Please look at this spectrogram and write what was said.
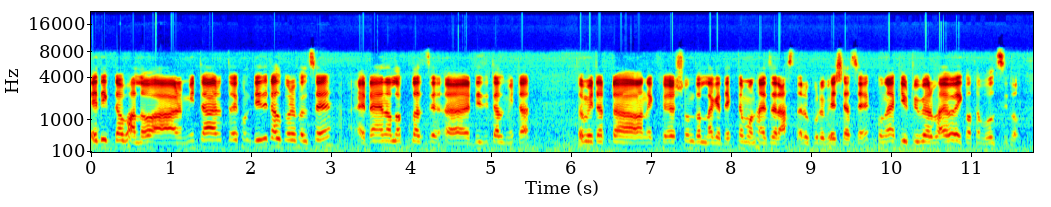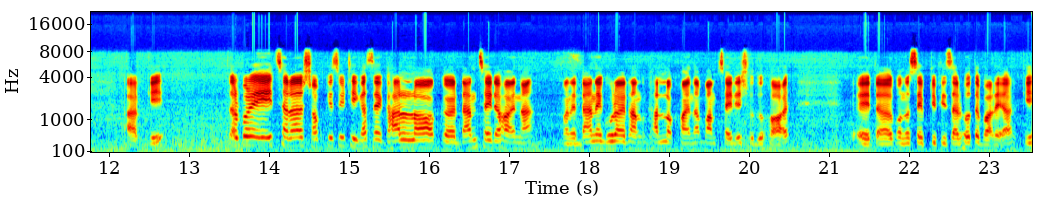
এদিকটাও ভালো। আর মিটার তো এখন ডিজিটাল করে ফেলছে। এটা অ্যানালগ প্লাস ডিজিটাল মিটার। তো মিটারটা অনেক সুন্দর লাগে দেখতে। মনে হয় যে রাস্তার উপরে ভেসে আছে। কোনো এক ইউটিউবার ভাইও এই কথা বলছিল আর কি। তারপরে এই ছাড়া সবকিছুই ঠিক আছে। ঘাড় লক ডান সাইডে হয় না। মানে ডানে ঘোরায় ডান ঘাড় লক হয় না। বাম সাইডে শুধু হয়। এটা কোনো সেফটি ফিচার হতে পারে আর কি।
